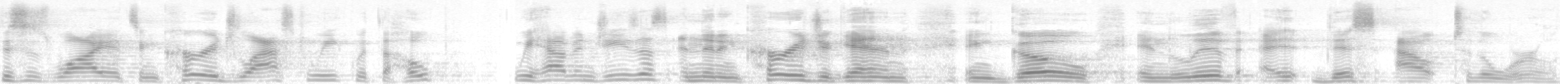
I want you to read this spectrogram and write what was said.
This is why it's encouraged last week with the hope we have in Jesus, and then encourage again and go and live this out to the world.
